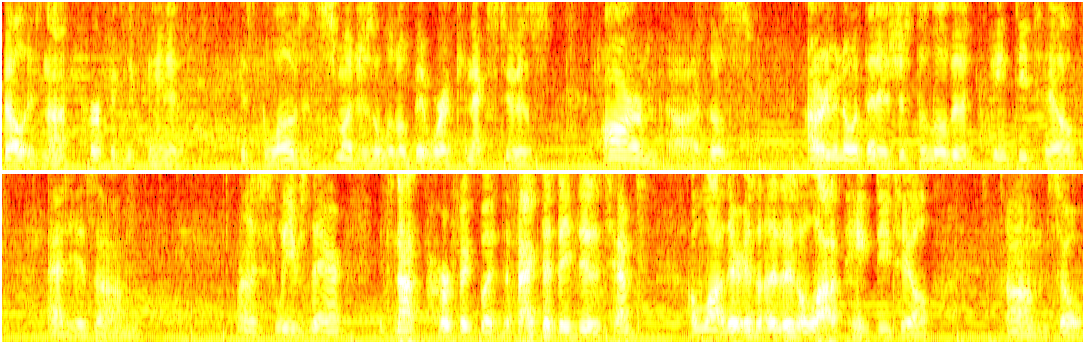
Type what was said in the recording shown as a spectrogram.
belt is not perfectly painted. His gloves, it smudges a little bit where it connects to his arm. Uh, those, I don't even know what that is. Just a little bit of paint detail at his, um, on his sleeves there. It's not perfect, but the fact that they did attempt a lot, there is a, there's a lot of paint detail um, so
